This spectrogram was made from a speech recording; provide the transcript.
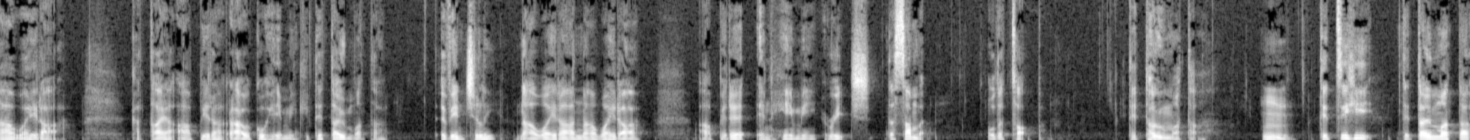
nā wai rā ka taia āpera rāwe ko hemi ki te taumata eventually nā wai rā nā wai rā āpera and hemi reach the summit or the top Te taumata. Mm. Te tihi, te taumata,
